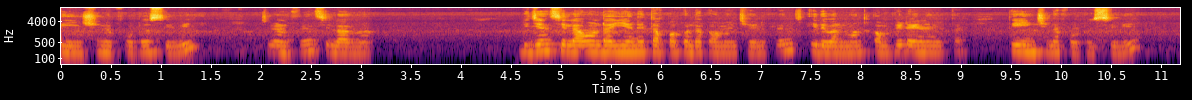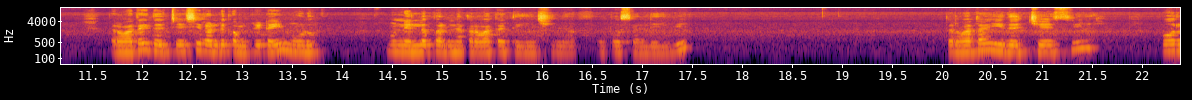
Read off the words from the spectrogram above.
తీయించిన ఫొటోస్ ఇవి. చూడండి ఫ్రెండ్స్ ఇలాగ డిజైన్స్ ఇలా ఉన్నాయి అనేది తప్పకుండా కామెంట్ చేయండి ఫ్రెండ్స్. ఇది వన్ మంత్ కంప్లీట్ అయినాక తీయించిన ఫొటోస్ ఇవి. తర్వాత ఇది వచ్చేసి రెండు కంప్లీట్ అయ్యి మూడు మూడు నెలలు పడిన తర్వాత తీయించిన ఫొటోస్ అండి ఇవి. తర్వాత ఇది వచ్చేసి ఫోర్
